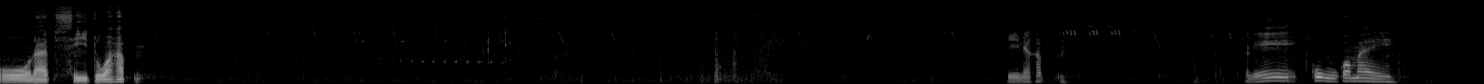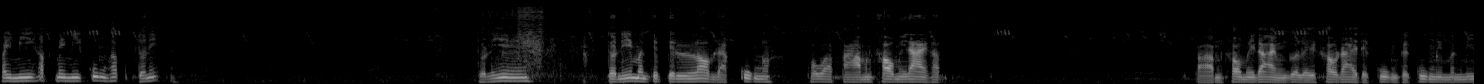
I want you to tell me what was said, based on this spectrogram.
โอ้ ได้สี่ตัวครับ นี่นะครับ อันนี้กุ้งก็ไม่ ไม่มีครับ ไม่มีกุ้งครับ ตัวนี้ ตัวนี้ ตัวนี้มันจะเป็นรอบดักกุ้งเนาะ เพราะว่าปลามันเข้าไม่ได้ครับ ปลามันเข้าไม่ได้มันก็เลยเข้าได้แต่กุ้ง แต่กุ้งนี่มันไม่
